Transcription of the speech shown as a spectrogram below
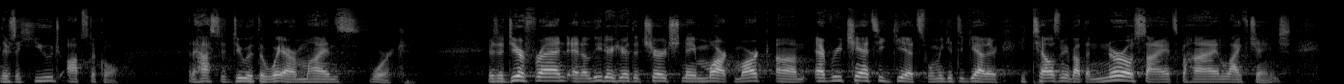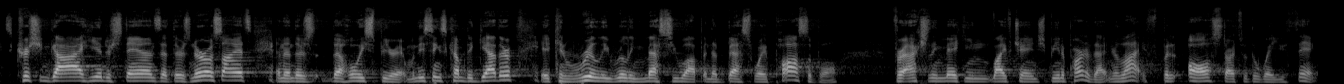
There's a huge obstacle, and it has to do with the way our minds work. There's a dear friend and a leader here at the church named Mark. Mark, um, every chance he gets when we get together, he tells me about the neuroscience behind life change. He's a Christian guy. He understands that there's neuroscience and then there's the Holy Spirit. When these things come together, it can really, really mess you up in the best way possible for actually making life change, being a part of that in your life. But it all starts with the way you think.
